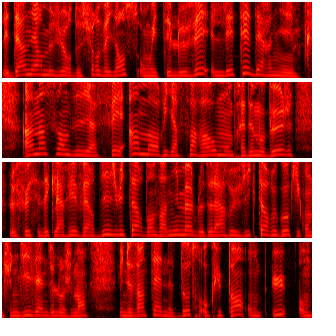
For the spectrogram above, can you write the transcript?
Les dernières mesures de surveillance ont été levées l'été dernier. Un incendie a fait un mort hier soir à Aumont, près de Maubeuge. Le feu s'est déclaré vers 18h dans un immeuble de la rue Victor Hugo qui compte une dizaine de logements. Une vingtaine d'autres occupants ont eu, ont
